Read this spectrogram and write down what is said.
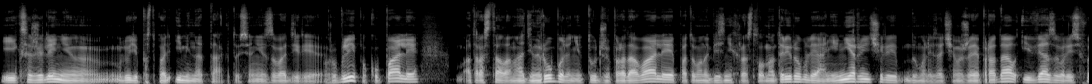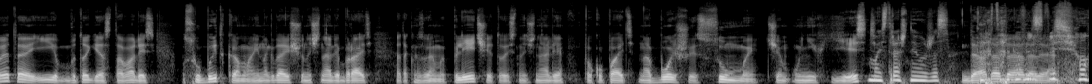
И, к сожалению, люди поступали именно так. То есть они заводили рубли, покупали, отрастало на 1 рубль, они тут же продавали, потом оно без них росло на 3 рубля, они нервничали, думали, зачем же я продал, и ввязывались в это, и в итоге оставались с убытком, а иногда еще начинали брать так называемые плечи, то есть начинали покупать на большие суммы, чем у них есть. Мой страшный ужас. Да, да, да, да. да.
